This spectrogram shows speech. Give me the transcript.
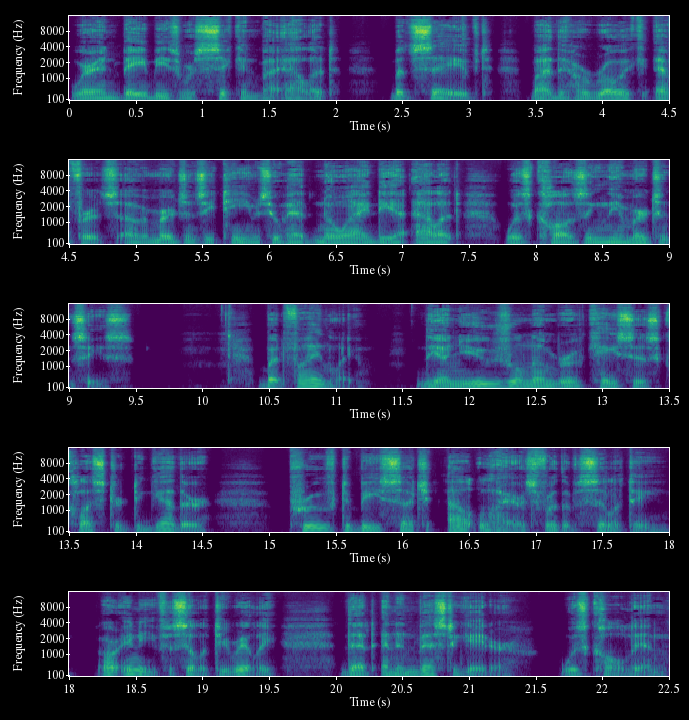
wherein babies were sickened by Allitt but saved by the heroic efforts of emergency teams who had no idea Allitt was causing the emergencies. But finally, the unusual number of cases clustered together proved to be such outliers for the facility, or any facility really, that an investigator was called in.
